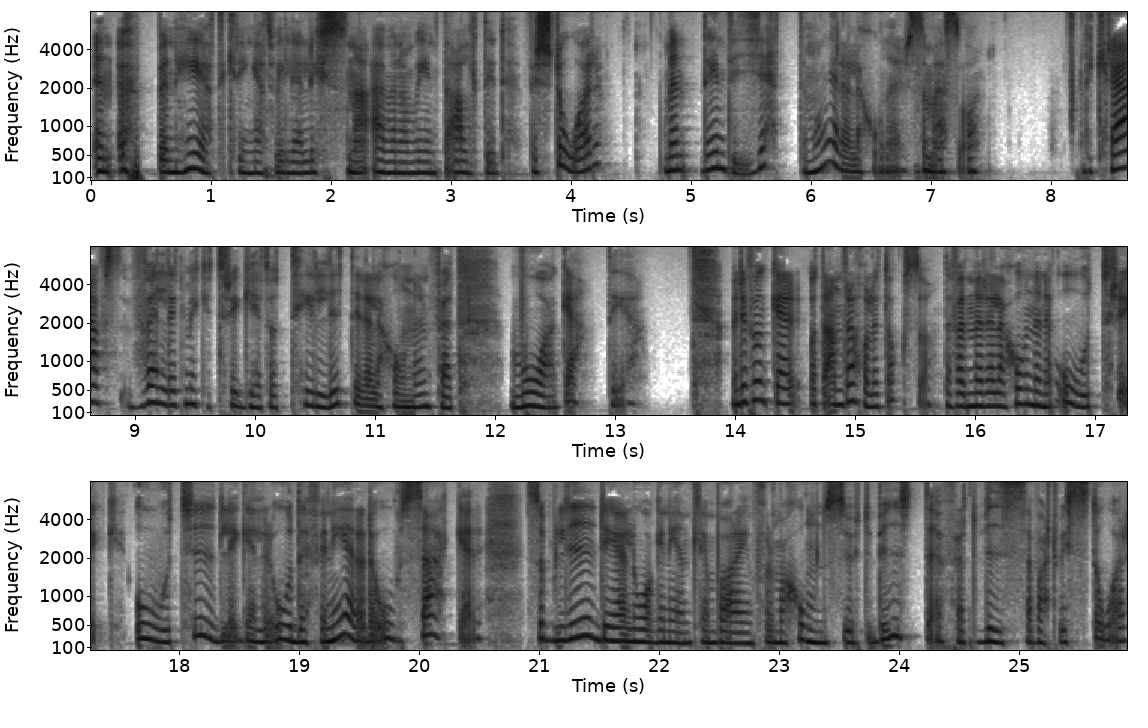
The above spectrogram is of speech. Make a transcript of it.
en öppenhet kring att vilja lyssna även om vi inte alltid förstår. Men det är inte jättemånga relationer som är så. Det krävs väldigt mycket trygghet och tillit i relationen för att våga det. Men det funkar åt andra hållet också. Därför att när relationen är otrygg, otydlig eller odefinierad och osäker så blir dialogen egentligen bara informationsutbyte för att visa vart vi står,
